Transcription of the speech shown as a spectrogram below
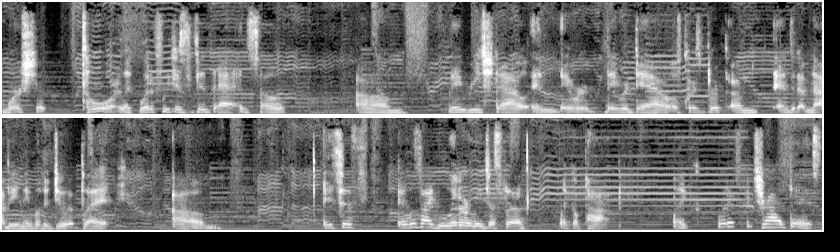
worship tour? Like, what if we just did that? And so, um, they reached out and they were they were down. Of course, Brooke um, ended up not being able to do it, but um, it just it was like literally just a like a pop. Like, what if we tried this?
